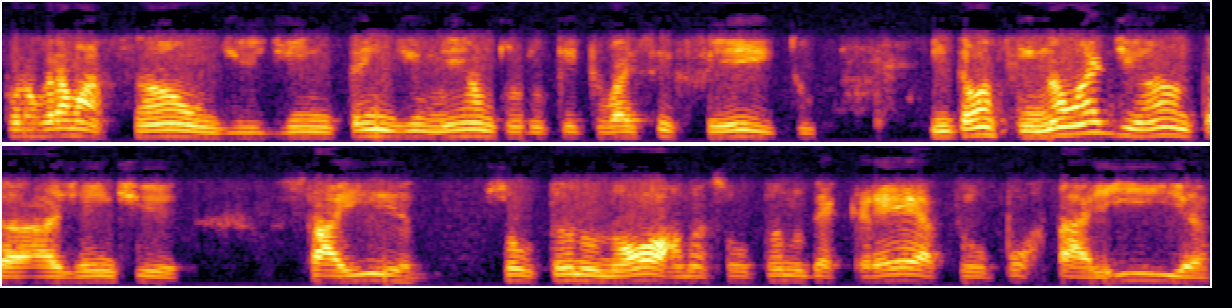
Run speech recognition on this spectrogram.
programação, de, de entendimento do que, que vai ser feito. Então, assim, não adianta a gente sair soltando norma, soltando decreto, portaria,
